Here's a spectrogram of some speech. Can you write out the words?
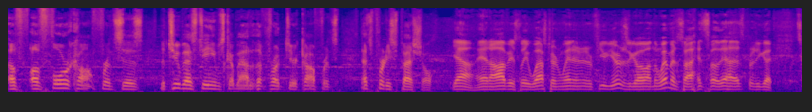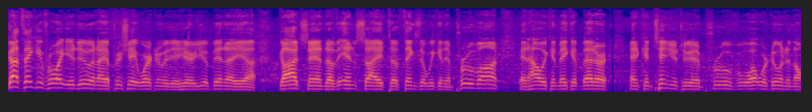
of, of four conferences, the two best teams come out of the Frontier Conference. That's pretty special. Yeah, and obviously Western winning it a few years ago on the women's side, so yeah, that's pretty good. Scott, thank you for what you do, and I appreciate working with you here. You've been a uh, godsend of insight of things that we can improve on and how we can make it better and continue to improve what we're doing in the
